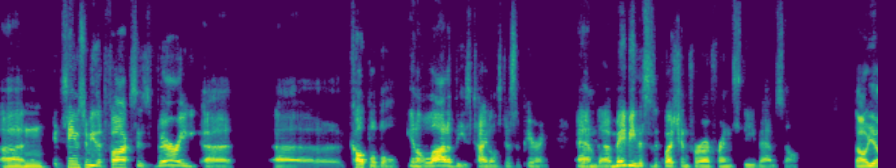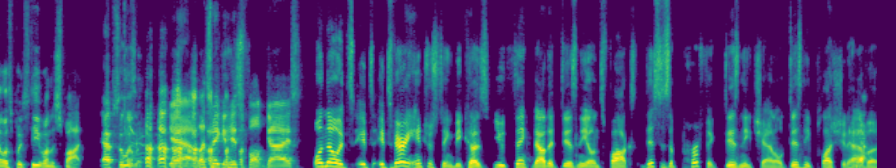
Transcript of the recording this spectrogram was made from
Uh, Mhm. It seems to me that Fox is very uh, uh, culpable in a lot of these titles disappearing. And uh, maybe this is a question for our friend Steve Amsel. Oh yeah, let's put Steve on the spot. Absolutely. yeah, let's make it his fault, guys. Well, no, it's it's it's very interesting because you think now that Disney owns Fox, this is a perfect Disney Channel. Disney Plus should have Yeah.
